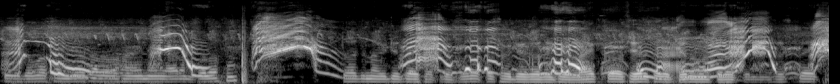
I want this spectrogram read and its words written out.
દવાખાને ગયા હતા, દવાખાને આરામ કરો તો આજનો વીડિયો ગાઈશ શકો પૂરો વીડિયો લાઈક કરો શેર કરો ચેનલ સબસ્ક્રાઈબ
